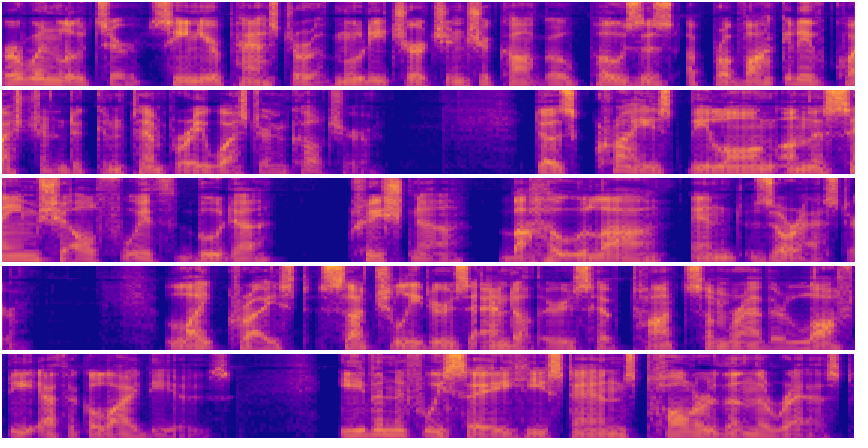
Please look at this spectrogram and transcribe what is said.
Erwin Lutzer, senior pastor of Moody Church in Chicago, poses a provocative question to contemporary Western culture. Does Christ belong on the same shelf with Buddha, Krishna, Baha'u'llah, and Zoroaster? Like Christ, such leaders and others have taught some rather lofty ethical ideas. Even if we say he stands taller than the rest,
